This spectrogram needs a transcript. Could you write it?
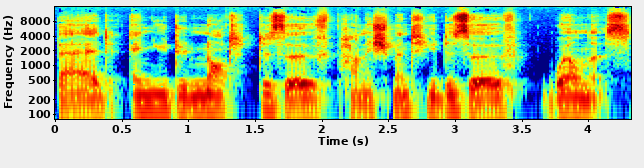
bad and you do not deserve punishment. You deserve wellness.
